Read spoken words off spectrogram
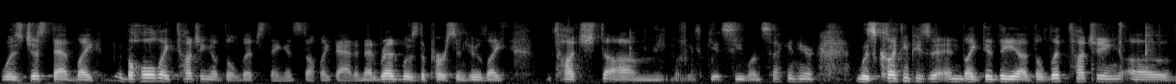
was just that like the whole like touching of the lips thing and stuff like that and that red was the person who like touched um let me get see one second here was collecting pieces and like did the uh, the lip touching of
